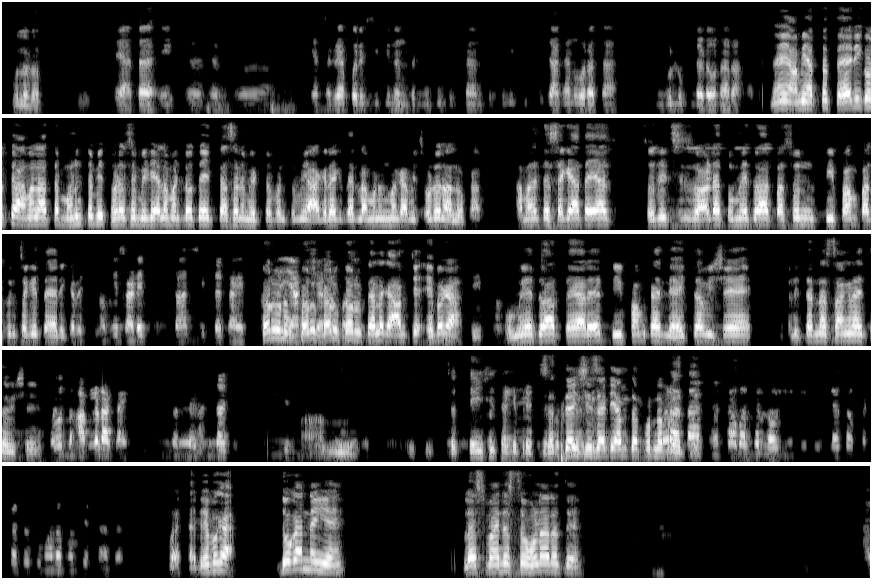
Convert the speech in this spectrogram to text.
बोला डॉक्टर. ते आता एक अं, सर, अं, या सगळ्या परिस्थितीनंतर युती तुटल्यानंतर तुम्ही किती जागांवर आता निवडणूक लढवणार आहात? नाही आम्ही आता तयारी करतो. आम्हाला आता म्हणून तर मी थोडंसं मीडियाला म्हटलं होतं एक तासाने भेटतो पण तुम्ही आग्रह धरला म्हणून मग आम्ही सोडून आलो काम. आम्हाला तर सगळ्या आता या सदतीस वार्डात उमेदवारपासून बी फॉर्मपासून सगळी तयारी करायची. अवघे साडेतीन तास शिल्लक आहेत. करू ना या करू करू करू. त्याला काय आमचे हे बघा उमेदवार तयार आहेत बी फॉर्म काय लिहायचा विषय आहे आणि त्यांना सांगायचा विषय. आहे. तोच आकडा काय? अंदाजे. सत्याऐंशी साठी प्रयत्न सत्याऐंशी साठी आमचा पूर्ण पण आता प्रयत्न आहे. फटका बसेल भाऊ, युती तुटल्याचा फटका तर तुम्हाला बसेल ना आता. पण हे बघा दोघांनाही आहे. प्लस मायनस तर होणारच आहे.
